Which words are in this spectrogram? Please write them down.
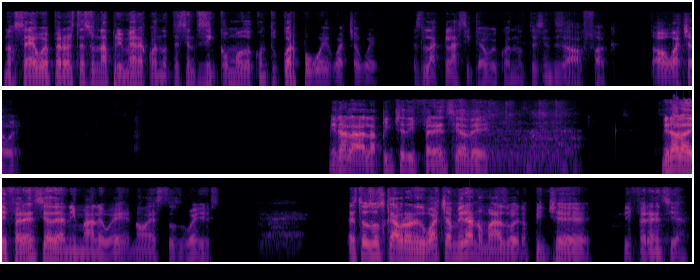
No sé, güey, pero esta es una primera cuando te sientes incómodo con tu cuerpo, güey, guacha, güey. Es la clásica, güey, cuando te sientes, oh, fuck. Oh, guacha, güey. Mira la, la pinche diferencia de... Mira la diferencia de animales, güey. No estos güeyes. Estos dos cabrones, guacha, mira nomás, güey, la pinche diferencia.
